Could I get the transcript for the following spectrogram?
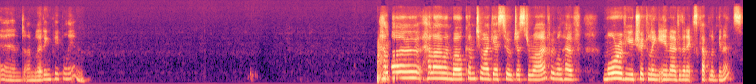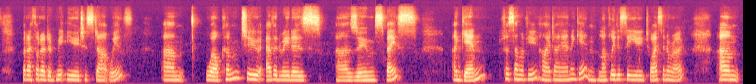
And I'm letting people in. Hello, hello, and welcome to our guests who have just arrived. We will have more of you trickling in over the next couple of minutes, but I thought I'd admit you to start with. Um, welcome to Avid Readers uh, Zoom space again for some of you. Hi, Diane, again. Lovely to see you twice in a row. Um,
